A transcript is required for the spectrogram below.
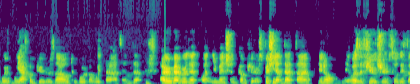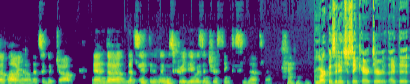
we, we have computers now to work on with that. And uh, I remember that when you mentioned computers, especially at that time, you know, it was the future, so they thought, oh, you know, that's a good job. And uh, that's it. it. It was great. It was interesting to see that. Yeah. Mark was an interesting character, uh, the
